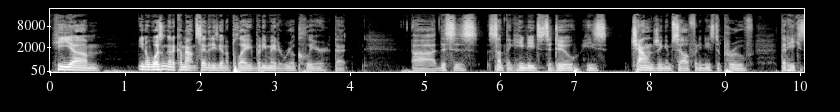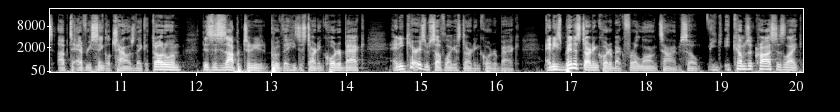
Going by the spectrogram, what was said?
he, um, you know, wasn't going to come out and say that he's going to play, but he made it real clear that uh, this is something he needs to do. He's challenging himself, and he needs to prove that he's up to every single challenge they could throw to him. This is his opportunity to prove that he's a starting quarterback, and he carries himself like a starting quarterback. And he's been a starting quarterback for a long time, so he, he comes across as like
